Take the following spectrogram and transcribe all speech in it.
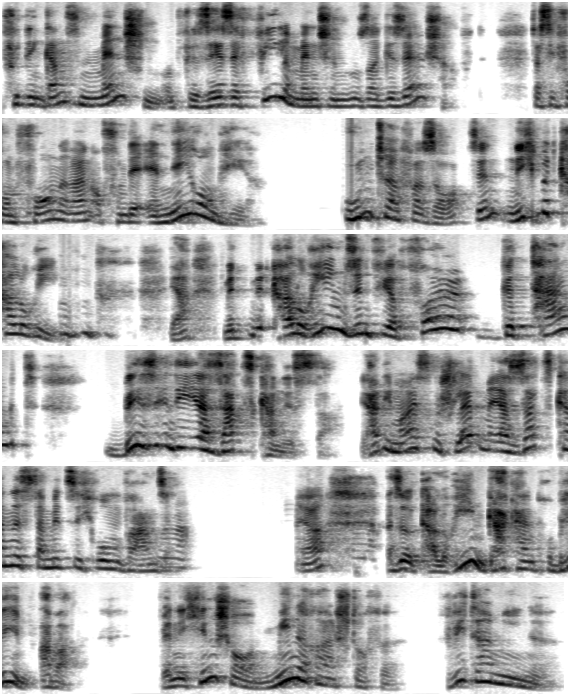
für den ganzen Menschen und für sehr, sehr viele Menschen in unserer Gesellschaft, dass sie von vornherein auch von der Ernährung her unterversorgt sind, nicht mit Kalorien. Ja, mit, mit Kalorien sind wir voll getankt bis in die Ersatzkanister. Ja, die meisten schleppen Ersatzkanister mit sich rum, Wahnsinn. Ja, also Kalorien, gar kein Problem. Aber wenn ich hinschaue, Mineralstoffe, Vitamine,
